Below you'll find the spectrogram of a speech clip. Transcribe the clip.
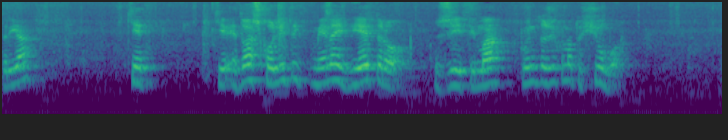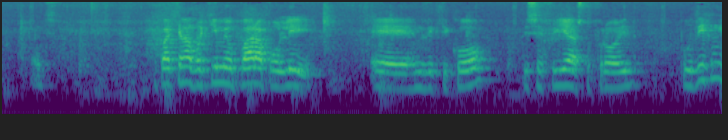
1903 και, και εδώ ασχολείται με ένα ιδιαίτερο ζήτημα που είναι το ζήτημα του χιούμορ. Έτσι. Υπάρχει ένα δοκίμιο πάρα πολύ ε, ενδεικτικό της ευφυΐας του Φρόιντ που δείχνει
